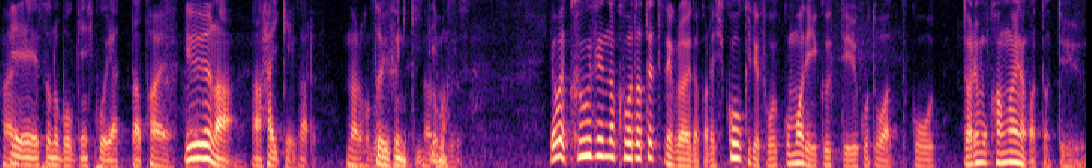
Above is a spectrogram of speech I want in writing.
はい。えーその冒険飛行をやったとはい。いうようなあ背景があるなるほどというふうに聞いています。やっぱり空前の企てってぐらいだから飛行機でそこまで行くっていうことはこう誰も考えなかったっていう。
